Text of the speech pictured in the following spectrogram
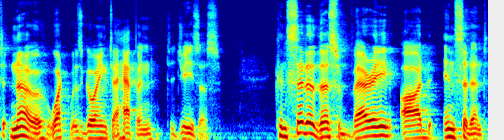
to know what was going to happen to Jesus. Consider this very odd incident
